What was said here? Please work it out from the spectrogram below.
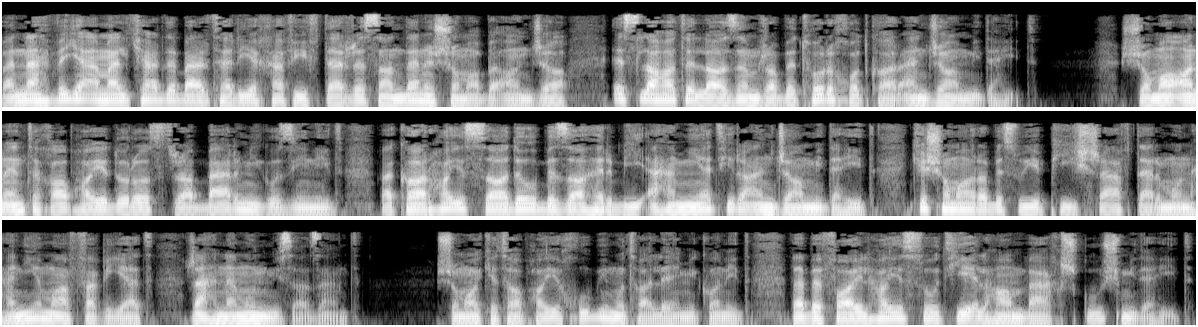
و نحوه عملکرد برتری خفیف در رساندن شما به آنجا اصلاحات لازم را به طور خودکار انجام می دهید. شما آن انتخابهای درست را برمیگزینید و کارهای ساده و به ظاهر بی اهمیتی را انجام می دهید که شما را به سوی پیشرفت در منحنی موفقیت رهنمون می سازند. شما کتابهای خوبی مطالعه می کنید و به فایلهای صوتی الهام بخش گوش می دهید.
